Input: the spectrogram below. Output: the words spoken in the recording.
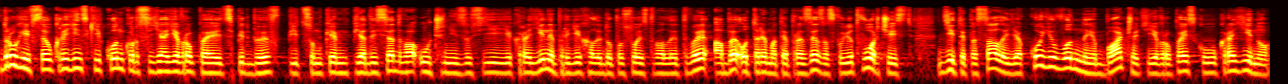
Другий всеукраїнський конкурс Я європеєць підбив підсумки. 52 учні з усієї країни приїхали до посольства Литви, аби отримати призи за свою творчість. Діти писали, якою вони бачать європейську Україну.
